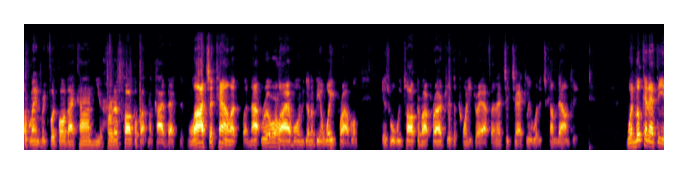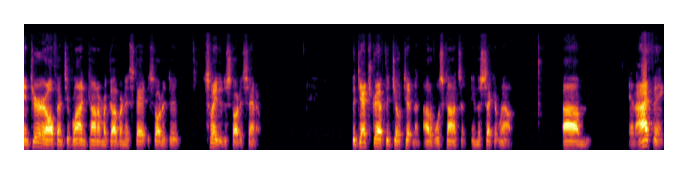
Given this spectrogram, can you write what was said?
of LandryFootball.com, you heard us talk about Mekhi Becton. Lots of talent, but not real reliable and going to be a weight problem, is what we talked about prior to the 20 draft, and that's exactly what it's come down to. When looking at the interior offensive line, Connor McGovern has started to slated to start at center. The Jets drafted Joe Tippmann out of Wisconsin in the second round. Um, and I think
